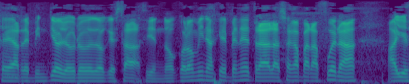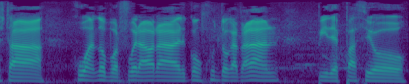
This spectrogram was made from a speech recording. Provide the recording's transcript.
Se arrepintió, yo creo, de lo que estaba haciendo. Corominas que penetra, la saca para afuera. Ahí está jugando por fuera ahora el conjunto catalán. Pide espacio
